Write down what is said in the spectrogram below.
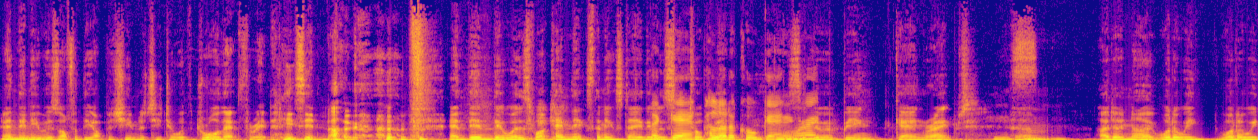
And then he was offered the opportunity to withdraw that threat, and he said no. and then there was what came next. The next day there The was gang, talk political gang About, said they were being gang raped. Yes. Um, I don't know. What do we? What do we?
